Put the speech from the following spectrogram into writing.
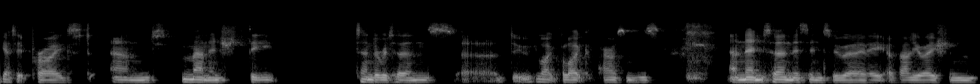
get it priced and manage the tender returns, uh, do like for like comparisons, and then turn this into a evaluation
